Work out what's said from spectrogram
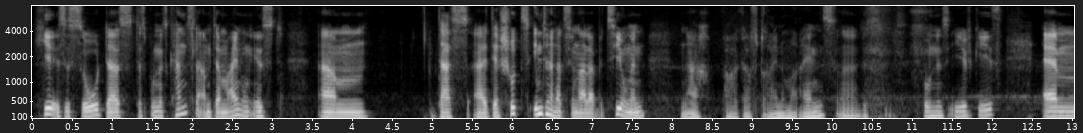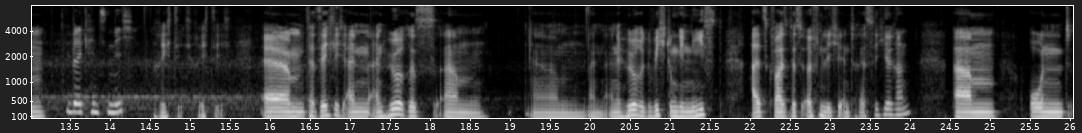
hier ist es so, dass das Bundeskanzleramt der Meinung ist, ähm, dass äh, der Schutz internationaler Beziehungen nach Paragraph 3 Nummer 1 äh, des Bundes-IFGs ähm, Wer kennt sie nicht? Richtig, richtig. Ähm, tatsächlich ein, ein höheres, ähm, ähm, ein, eine höhere Gewichtung genießt als quasi das öffentliche Interesse hieran. Ähm, und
